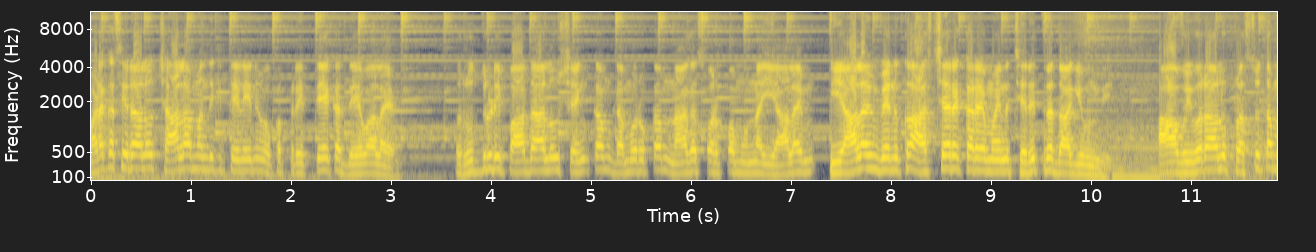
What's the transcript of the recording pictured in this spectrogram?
మడకశిరాలో చాలా మందికి తెలియని ఒక ప్రత్యేక దేవాలయం. రుద్రుడి పాదాలు శంఖం డమరుకం నాగస్వర్పం ఉన్న ఈ ఆలయం ఈ ఆలయం వెనుక ఆశ్చర్యకరమైన చరిత్ర దాగి ఉంది. ఆ వివరాలు ప్రస్తుతం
